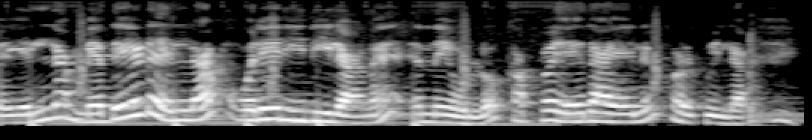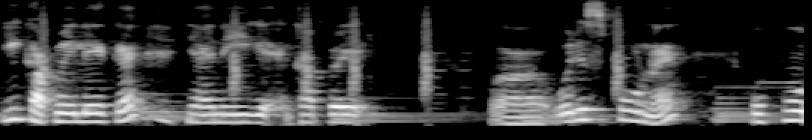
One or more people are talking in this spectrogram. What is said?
എല്ലാം മെതയുടെ എല്ലാം ഒരേ രീതിയിലാണ് എന്നേ ഉള്ളൂ. കപ്പ ഏതായാലും കുഴപ്പമില്ല. ഈ കപ്പയിലേക്ക് ഞാൻ ഈ കപ്പ ഒരു സ്പൂണ് ഉപ്പും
